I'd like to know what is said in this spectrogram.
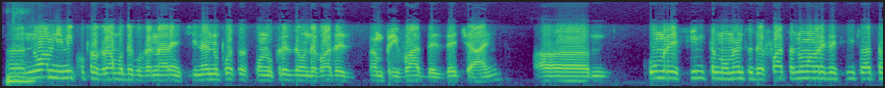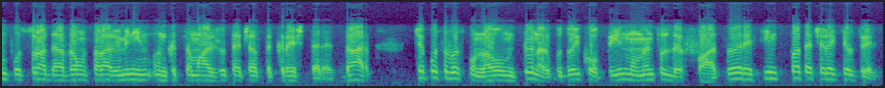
Da. Uh, nu am nimic cu programul de guvernare în sine, nu pot să spun, lucrez de undeva de, în privat de 10 ani. Uh, cum resimt în momentul de față, nu m-am regăsit niciodată în postura de a avea un salariu minim încât să mă ajute această creștere. Dar, ce pot să vă spun, la un tânăr cu doi copii, în momentul de față, resimt toate acele cheltuieli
